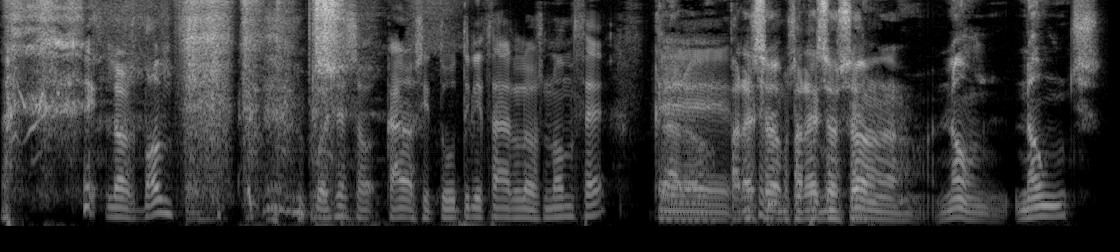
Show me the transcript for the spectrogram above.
los donce. Pues eso, claro, si tú utilizas los nonce. Claro, eh, para, eso, para eso son knowns.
